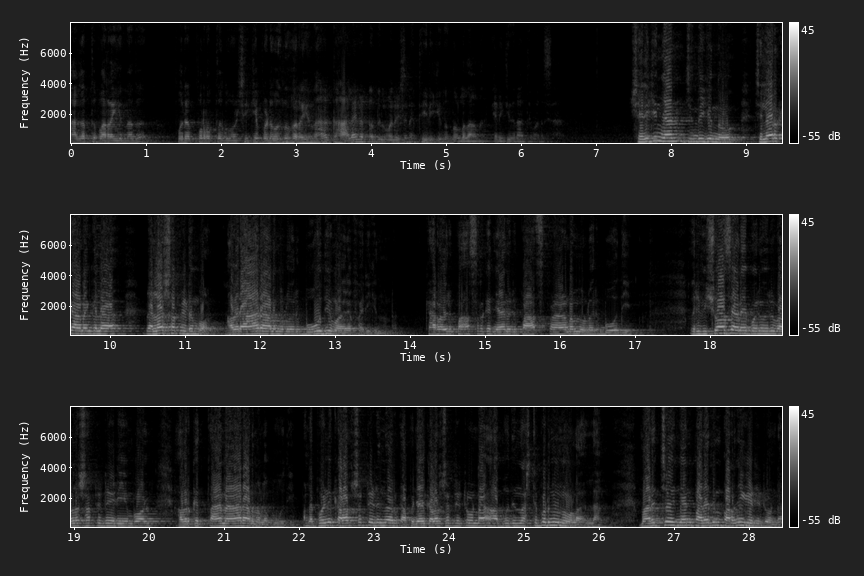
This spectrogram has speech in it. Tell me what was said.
അകത്ത് പറയുന്നത് പുരപ്പുറത്ത് ഘോഷിക്കപ്പെടുമെന്ന് പറയുന്ന ആ കാലഘട്ടത്തിൽ മനുഷ്യൻ എത്തിയിരിക്കുന്നു എന്നുള്ളതാണ് എനിക്കിതിനകത്ത് മനസ്സിലാകുന്നത്. ശരിക്കും ഞാൻ ചിന്തിക്കുന്നു ചിലർക്കാണെങ്കിൽ വെള്ള ഷർട്ട് ഇടുമ്പോൾ അവരാരാണെന്നുള്ള ഒരു ബോധ്യം അവരെ ഭരിക്കുന്നുണ്ട്. കാരണം ഒരു പാസ്റ്റർക്ക് ഞാനൊരു പാസ്റ്റർ ആണെന്നുള്ള ഒരു ബോധ്യം ഒരു വിശ്വാസിയാണെങ്കിൽ പോലും ഒരു വെള്ള ഷർട്ട് ഇട്ട് കഴിയുമ്പോൾ അവർക്ക് താൻ ആരാണെന്നുള്ള ബോധ്യം. പലപ്പോഴും കളർ ഷർട്ട് ഇടുന്നവർക്ക് അപ്പോൾ ഞാൻ കളർ ഷർട്ട് ഇട്ടുകൊണ്ട് ആ ബോധ്യം നഷ്ടപ്പെടുന്നു എന്നുള്ളതല്ല. മറിച്ച് ഞാൻ പലരും പറഞ്ഞു കേട്ടിട്ടുണ്ട്.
